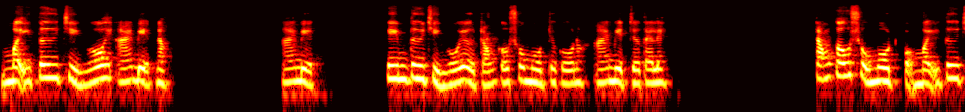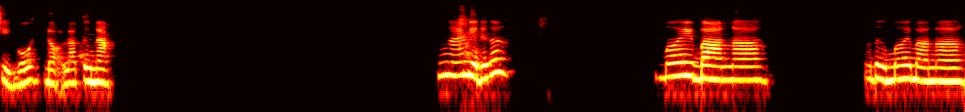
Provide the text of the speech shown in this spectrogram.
mấy từ chỉ ngôi ai biết nào? Ai biết? Tìm từ chỉ ngôi ở trong câu số 1 cho cô nào. Ai biết? Giơ tay lên trong câu số 1 có mấy từ chỉ ngôi đó là từ nào? Ai biết được không mời bạn à, từ mời bạn à,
